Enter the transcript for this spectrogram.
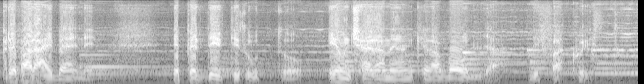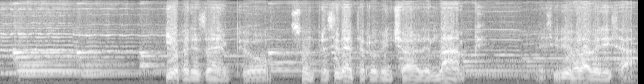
preparai bene, e per dirti tutto, e non c'era neanche la voglia di far questo. Io per esempio sono presidente provinciale dell'Ampi e ti dico la verità,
